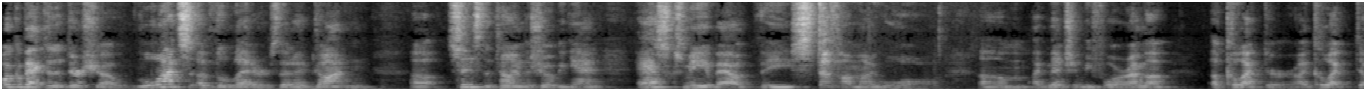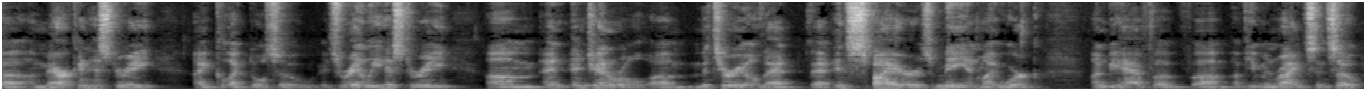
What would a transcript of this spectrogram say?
Welcome back to the Dershow. Lots of the letters that I've gotten uh, since the time the show began asks me about the stuff on my wall. Um, I've mentioned before, I'm a, a collector. I collect uh, American history. I collect also Israeli history um, and, in general um, material that, that inspires me in my work on behalf of, um, of human rights. And so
